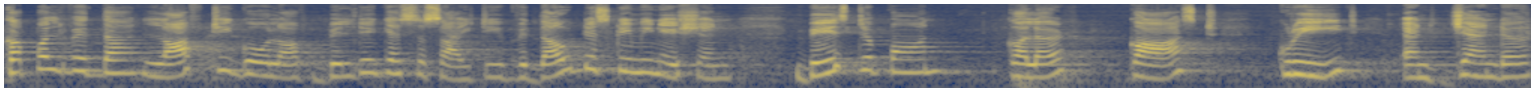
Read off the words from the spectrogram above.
coupled with the lofty goal of building a society without discrimination based upon color, caste, creed, and gender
